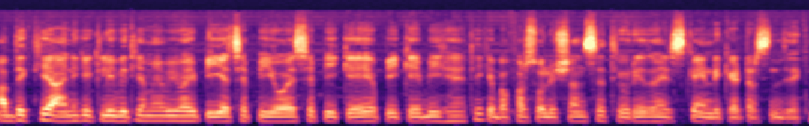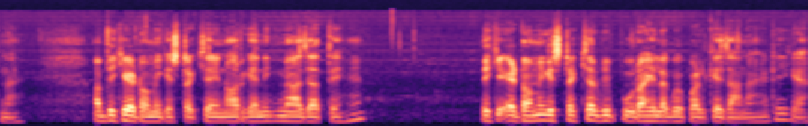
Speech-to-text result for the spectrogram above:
अब देखिए आयनिक एक्लिवेरिया में भी भाई पी एच है पी ओ एस है पी के पी के भी है, ठीक है। बफर सोल्यूशन से थ्योरीज है, इसके इंडिकेटर्स देखना है। अब देखिए एटॉमिक स्ट्रक्चर इनऑर्गेनिक में आ जाते हैं। देखिए एटॉमिक स्ट्रक्चर भी पूरा ही लगभग पढ़ के जाना है, ठीक है।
